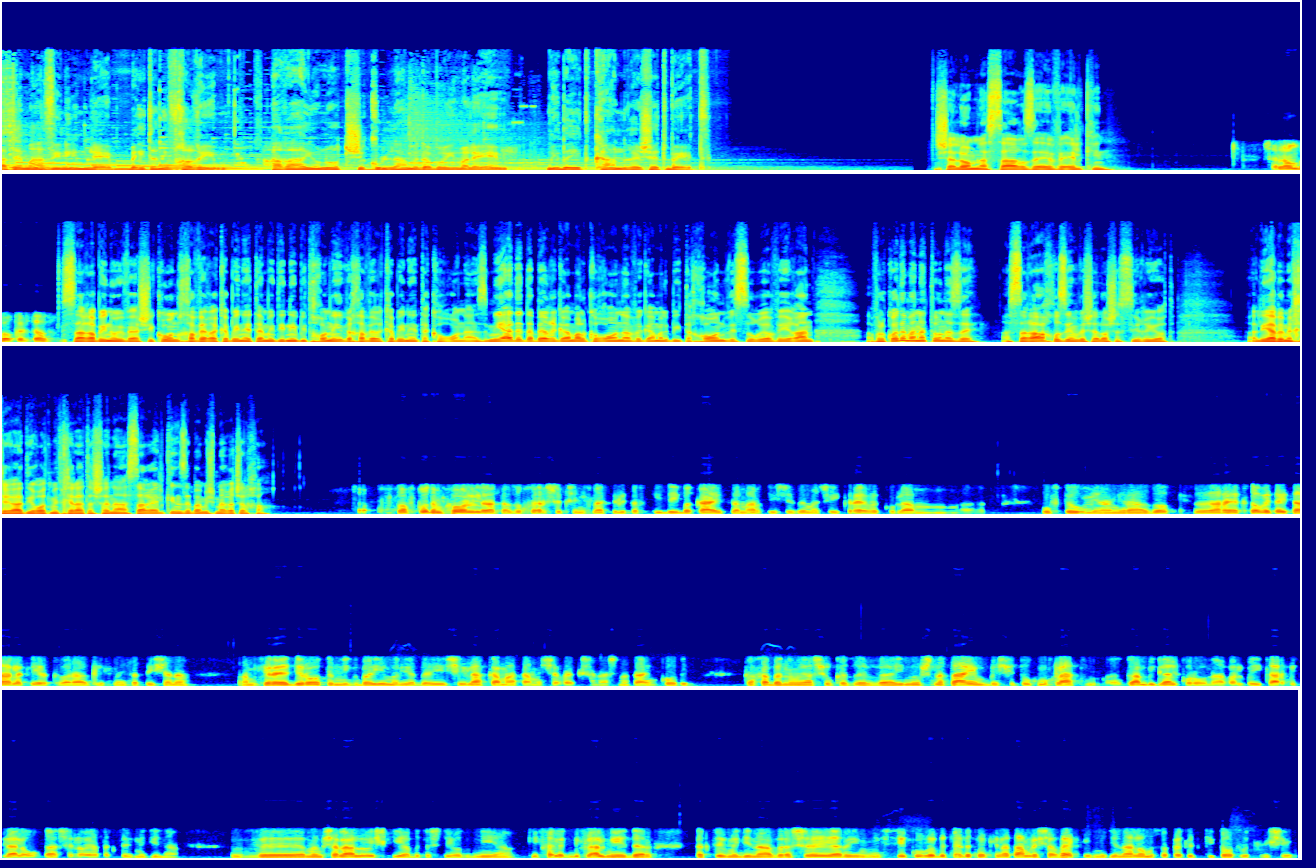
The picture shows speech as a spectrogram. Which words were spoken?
אתם מאזינים לבית הנבחרים, הרעיונות שכולם מדברים עליהם, מבית כאן רשת בית. שלום לשר זאב אלקין. שלום, בוקר טוב. שר הבינוי והשיכון, חבר הקבינט המדיני-ביטחוני וחבר קבינט הקורונה. אז מיד נדבר גם על קורונה וגם על ביטחון וסוריה ואיראן, אבל קודם הנתון הזה, עשרה אחוזים ושלוש עשיריות. עלייה במחירי הדירות מתחילת השנה. השר אלקין, זה במשמרת שלך. טוב, קודם כל, אתה זוכר שכשנכנסתי לתפקידי בקיץ אמרתי שזה מה שיקרה וכולם הופתעו מהאמירה הזאת. הרי הכתובת הייתה על הקיר כבר אז, לפני חצי שנה. המחירי הדירות הם נקבעים על ידי שאלה כמה אתה משווק שנה-שנתיים קודם. ככה בנוי השוק הזה, והיינו שנתיים בשיתוק מוחלט, גם בגלל קורונה, אבל בעיקר בגלל העובדה שלא היה תקציב מדינה. והממשלה לא השקיעה בתשתיות בנייה, כי חלק בכלל מהיעדר תקציב מדינה, וראשי ערים הפסיקו, ובצדק מבחינתם, לשווק. אם מדינה לא מספקת כיתות וכבישים,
